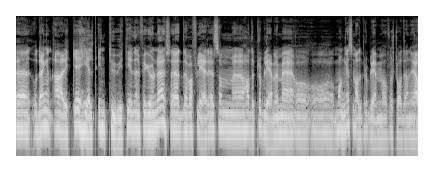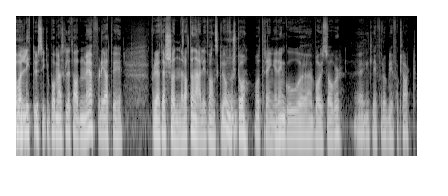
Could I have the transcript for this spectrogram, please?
Eh, og Den er ikke helt intuitiv, den figuren der. så jeg, Det var flere som eh, hadde problemer med, og, og mange som hadde problemer med å forstå den. og Jeg var litt usikker på om jeg skulle ta den med, fordi at, vi, fordi at jeg skjønner at den er litt vanskelig å forstå. Og trenger en god eh, voiceover egentlig for å bli forklart.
